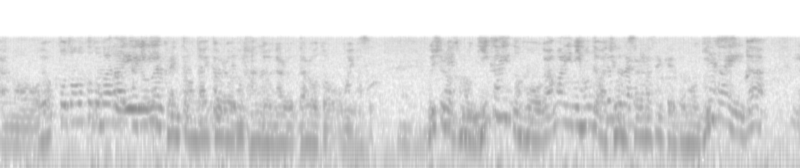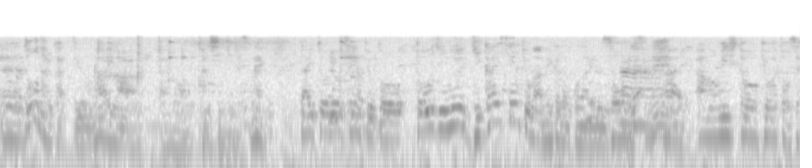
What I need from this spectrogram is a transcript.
あのよっぽどのことがない限り、クリントン大統領の誕生になるだろうと思います。むしろその議会の方があまり日本では注目されませんけれども、議会が、えーどうなるかっていうのが今、あの関心事ですね。大統領選挙と同時に議会選挙がアメリカで行われるそう。ですね、はい。あの民主党、共和党接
